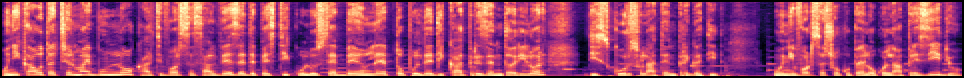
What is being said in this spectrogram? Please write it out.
Unii caută cel mai bun loc, alții vor să salveze de pe sticul USB în laptopul dedicat prezentărilor discursul atent pregătit. Unii vor să-și ocupe locul la prezidiu,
